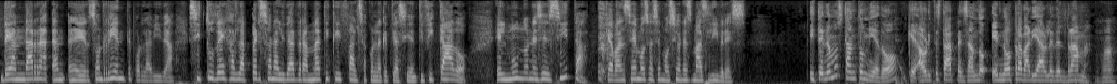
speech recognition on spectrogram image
de andar an- eh, sonriente por la vida. Si tú dejas la personalidad dramática y falsa con la que te has identificado, el mundo necesita que avancemos a emociones más libres. Y tenemos tanto miedo que ahorita estaba pensando en otra variable del drama, Ajá.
